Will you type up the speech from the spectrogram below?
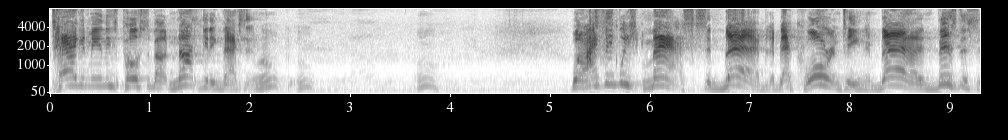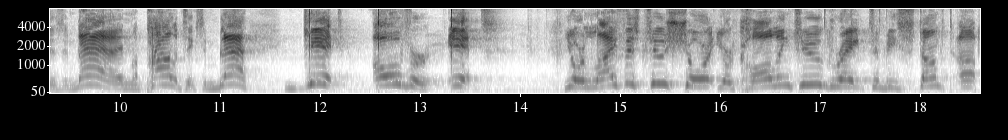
tagging me in these posts about not getting vaccinated, oh, oh, oh. Well, I think we should, masks and blah, blah, blah, quarantine and blah, and businesses and blah, and politics and blah. Get over it. Your life is too short, your calling too great to be stumped up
